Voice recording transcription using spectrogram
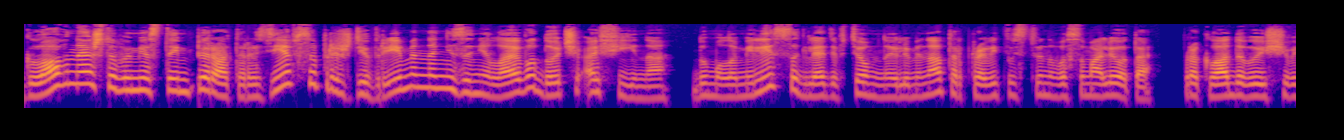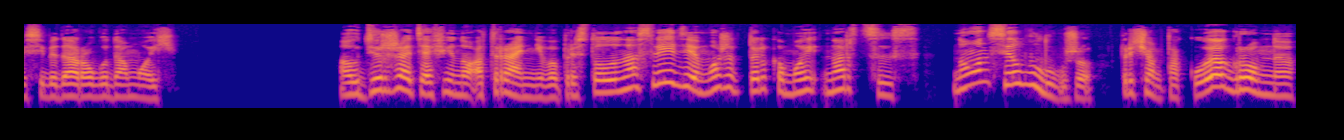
Главное, чтобы место императора Зевса преждевременно не заняла его дочь Афина, думала Мелисса, глядя в темный иллюминатор правительственного самолета, прокладывающего себе дорогу домой. А удержать Афину от раннего престола наследия может только мой нарцисс. Но он сел в лужу, причем такую огромную,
